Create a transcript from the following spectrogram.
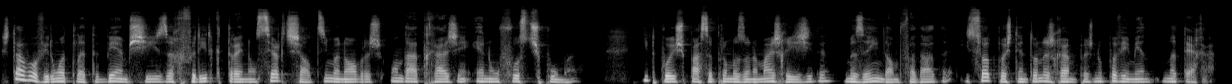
Estava a ouvir um atleta de BMX a referir que treinam certos saltos e manobras onde a aterragem é num fosso de espuma e depois passa para uma zona mais rígida, mas ainda almofadada, e só depois tentam nas rampas, no pavimento, na terra.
